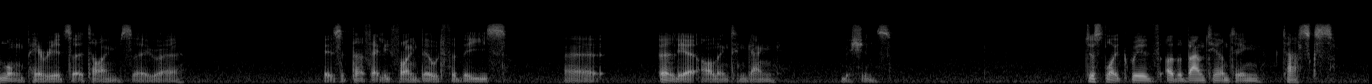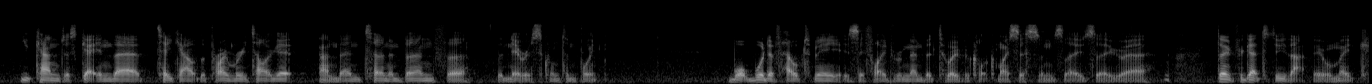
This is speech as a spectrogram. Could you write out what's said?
long periods at a time. So uh, it's a perfectly fine build for these uh, earlier Arlington Gang missions. Just like with other bounty hunting tasks, you can just get in there, take out the primary target, and then turn and burn for the nearest quantum point. What would have helped me is if I'd remembered to overclock my systems though, so uh, don't forget to do that. It will make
